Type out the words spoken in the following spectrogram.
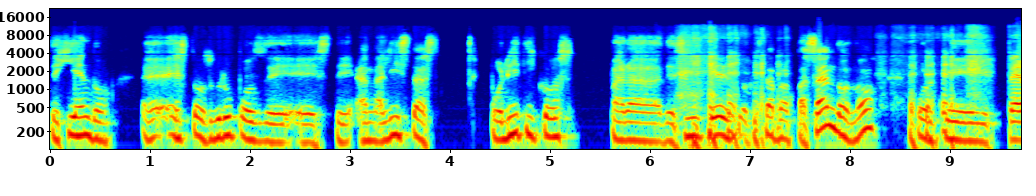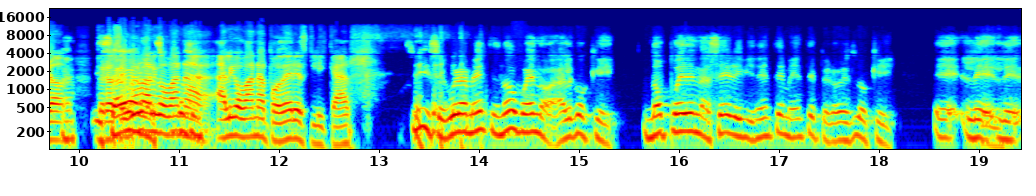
tejiendo eh, estos grupos de este, analistas políticos para decir qué es lo que estaba pasando, ¿no? Porque pero, pero seguro algo van, a, algo van a poder explicar. Sí, seguramente, ¿no? Bueno, algo que no pueden hacer, evidentemente, pero es lo que eh, le,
